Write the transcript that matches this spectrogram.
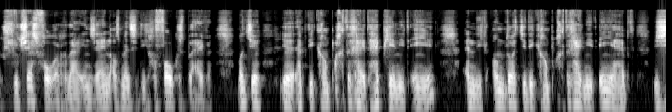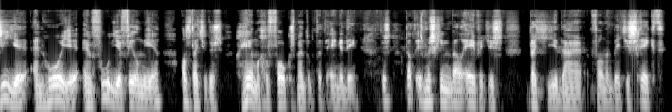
succesvoller daarin zijn als mensen die gefocust blijven. Want je, je hebt die krampachtigheid heb je niet in je. En die, omdat je die krampachtigheid niet in je hebt, zie je en hoor je en voel je veel meer als dat je dus helemaal gefocust bent op dat ene ding. Dus dat is misschien wel eventjes dat je je daarvan een beetje schrikt.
